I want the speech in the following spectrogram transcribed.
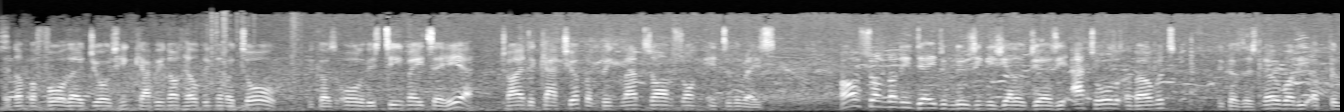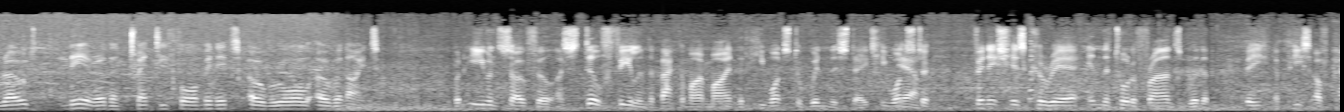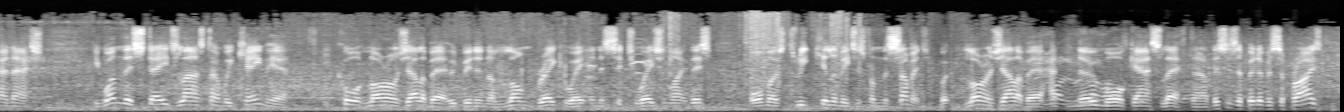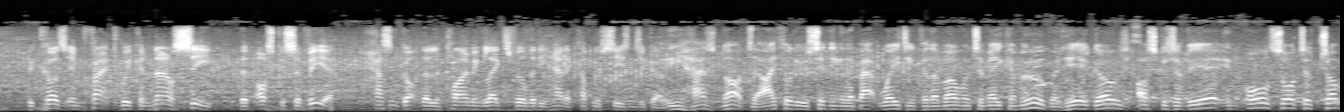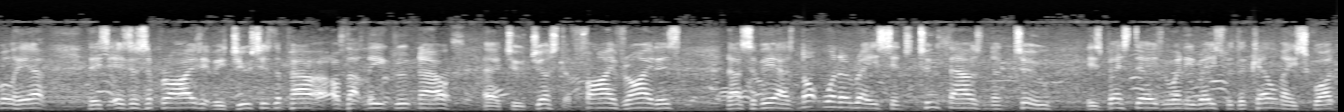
The number four there, George Hincapie, not helping them at all because all of his teammates are here trying to catch up and bring Lance Armstrong into the race. Armstrong not in danger of losing his yellow jersey at all at the moment because there's nobody up the road nearer than 24 minutes overall overnight. But even so, Phil, I still feel in the back of my mind that he wants to win this stage. He wants Yeah. to finish his career in the Tour de France with a, a piece of panache. He won this stage last time we came here. He caught Laurent Jalabert, who'd been in a long breakaway in a situation like this, almost three kilometers from the summit. But Laurent Jalabert had no more gas left. Now, this is a bit of a surprise because, in fact, we can now see that Oscar Sevilla hasn't got the climbing legs, Phil, that he had a couple of seasons ago. He has not. I thought he was sitting in the back waiting for the moment to make a move, but here goes Oscar Sevilla in all sorts of trouble here. This is a surprise. It reduces the power of that lead group now uh, to just five riders. Now, Sevilla has not won a race since 2002. His best days were when he raced with the Kelme squad,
